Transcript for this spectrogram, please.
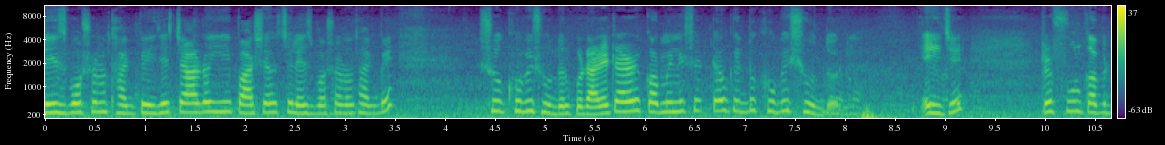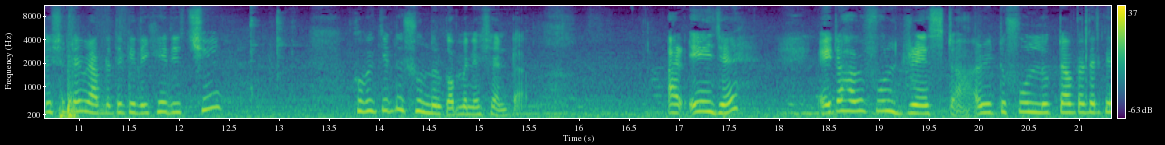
লেস বসানো থাকবে। এই যে চারোই পাশে হচ্ছে লেস বসানো থাকবে। খুবই সুন্দর করে। আর এটার কম্বিনেশনটাও কিন্তু খুবই সুন্দর। এই যে, এটার ফুল কম্বিনেশনটা আমি আপনাদেরকে দেখিয়ে দিচ্ছি। খুবই কিন্তু সুন্দর কম্বিনেশনটা আর এই যে এইটা হবে ফুল ড্রেসটা আমি একটু ফুল লুকটা আপনাদেরকে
